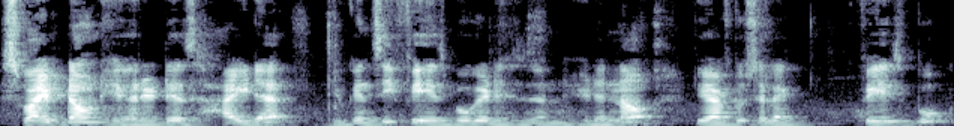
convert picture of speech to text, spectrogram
Swipe down. Here it is hide app. You can see facebook it is hidden now. You have to select facebook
